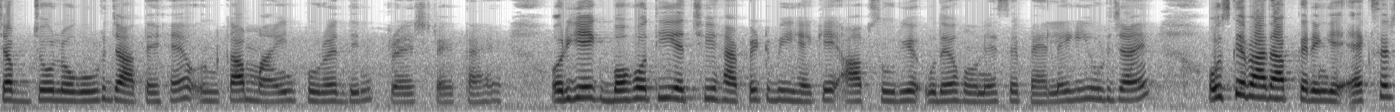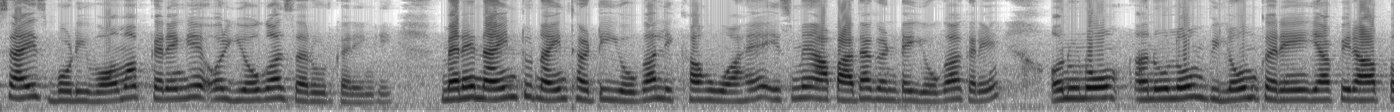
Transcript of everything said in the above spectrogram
जब जो लोग उठ जाते हैं, उनका माइंड पूरे दिन फ्रेश रहता है। और ये एक बहुत ही अच्छी हैबिट भी है कि आप सूर्य उदय होने से पहले ही उठ जाएँ। उसके बाद आप करेंगे एक्सरसाइज बॉडी वार्म अप करेंगे और योगा ज़रूर करेंगे। मैंने nine to nine thirty yoga लिखा हुआ है। इसमें आप आधा घंटे योगा करें, अनुलोम अनुलोम विलोम करें या फिर आप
